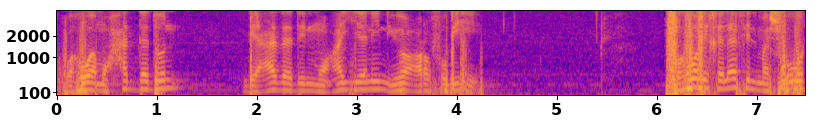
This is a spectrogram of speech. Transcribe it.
وهو محدد بعدد معين يعرف به وهو بخلاف المشهور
